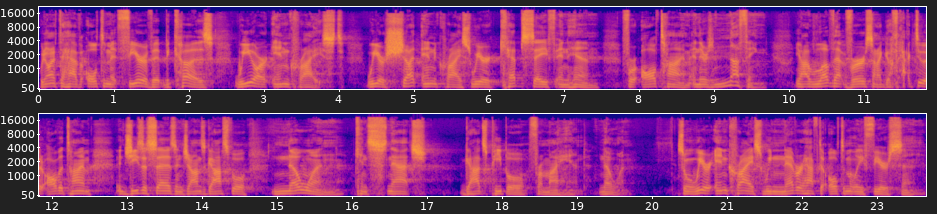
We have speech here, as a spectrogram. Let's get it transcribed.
We don't have to have ultimate fear of it because we are in Christ. We are shut in Christ. We are kept safe in Him for all time. And there's nothing. You know, I love that verse and I go back to it all the time. Jesus says in John's gospel, No one can snatch God's people from my hand. No one. So when we are in Christ, we never have to ultimately fear sin.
